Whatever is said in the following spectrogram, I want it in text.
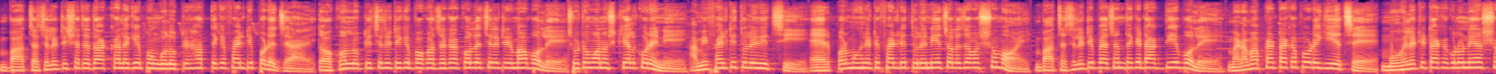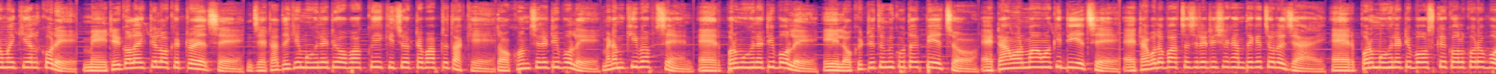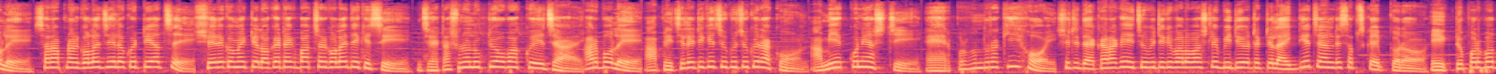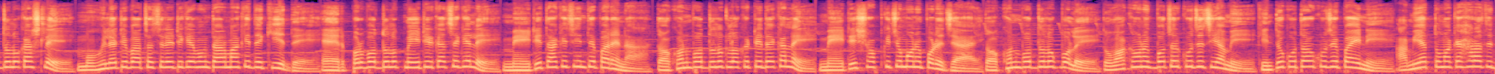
বাচ্চা ছেলেটির সাথে ধাক্কা লেগে পঙ্গু লোকটির হাত থেকে ফাইলটি পড়ে যায়। তখন লোকটি ছেলেটিকে বকাঝকা করলে ছেলেটির মা বলে, ছোট মানুষ, খেয়াল করেনি আমি ফাইলটি তুলে নিচ্ছি। এরপর মহিলাটি ফাইলটি তুলে নিয়ে চলে যাওয়ার সময় বাচ্চা ছেলেটি পেছন থেকে ডাক দিয়ে বলে, ম্যাডাম, আপনার টাকা পড়ে গিয়েছে। মহিলাটি টাকাগুলো নেওয়ার সময় খেয়াল করে মেয়েটির গলায় একটি লকেট রয়েছে, যেটা দেখে মহিলাটি অবাক হয়ে কিছু একটা ভাবতে থাকে। তখন ছেলেটি বলে, ম্যাডাম, কি ভাবছেন? এরপর মহিলাটি বলে, এই লকেটটি তুমি কোথায় পেয়েছ? এটা আমার মা আমাকে দিয়েছে। এটা বলে বাচ্চা ছেলেটি সেখান থেকে চলে যায়। এরপর মহিলাটি বসকে কল করে বলে, স্যার, আপনার গলায় যে লকেটটি আছে, সেরকম একটি লকেট এক বাচ্চার গলায় দেখেছি। যেটা শুনে লোকটি অবাক হয়ে যায় আর বলে, আপনি ছেলেটিকে চুকে চুকে রাখুন, আমি এক্ষুনি আসছি। এরপর বন্ধুরা কি হয়? সেটি দেখার আগে এই ছবিটিকে ভালোবাসলে ভিডিওটা একটি লাইক দিয়ে চ্যানেলটি সাবস্ক্রাইব করো। একটু পর ভদ্রলোক আসলে মহিলাটি বাচ্চা ছেলেটিকে এবং তার মাকে দেখিয়ে দেয় এরপর ভদ্রলোক মেয়েটির কাছে গেলে, মেয়েটি তাকে চিনতে পারে না। তখন ভদ্রলোক লকেটটি দেখালে, মেয়েটির সবকিছু মনে পড়ে যায়। তখন ভদ্রলোক বলে, তোমাকে অনেক বছর খুঁজেছি আমি, কিন্তু কোথাও খুঁজে পাইনি। আমি আর তোমাকে হারাতে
